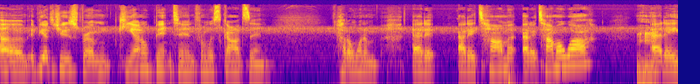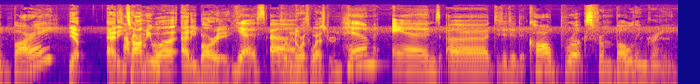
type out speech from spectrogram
um, if you had to choose from Keanu Benton from Wisconsin, I don't want to at a at a Tama at a Tamawa, at a Bare. Yep. Adi Tom- Tamiwa, Adi Bare Yes, uh, from Northwestern. Him and uh, Karl Brooks from Bowling Green.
